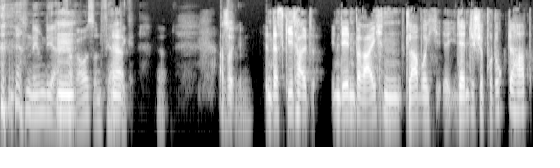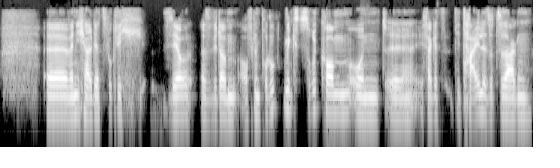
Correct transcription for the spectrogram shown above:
nehme die einfach hm. raus und fertig. Ja. Ja. Also und das geht halt in den Bereichen, klar, wo ich identische Produkte habe, äh, wenn ich halt jetzt wirklich sehr, also wieder auf den Produktmix zurückkommen und äh, ich sage jetzt, die Teile sozusagen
